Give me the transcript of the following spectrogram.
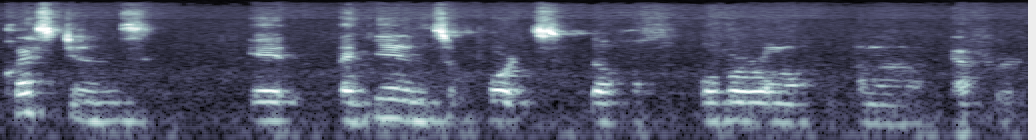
questions, it again supports the overall uh, effort.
